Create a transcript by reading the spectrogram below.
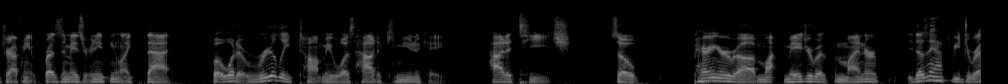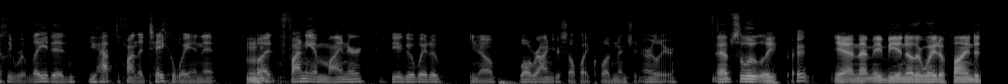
drafting up resumes or anything like that. But what it really taught me was how to communicate, how to teach. So pairing your uh, mi- major with a minor, it doesn't have to be directly related. You have to find the takeaway in it. Mhm. But finding a minor could be a good way to you know well round yourself, like Claude mentioned earlier. Absolutely. Great. Yeah, and that may be another way to find a,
